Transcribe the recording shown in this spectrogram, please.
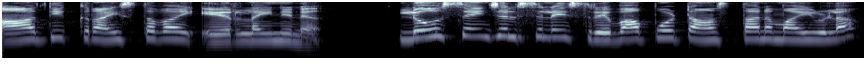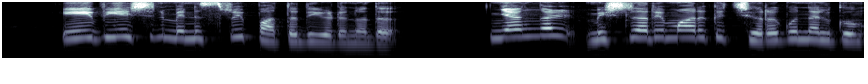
ആദ്യ ക്രൈസ്തവ എയർലൈനിന് ലോസ് ഏഞ്ചൽസിലെ സ്രെവാപോർട്ട് ആസ്ഥാനമായുള്ള ഏവിയേഷൻ മിനിസ്ട്രി പദ്ധതിയിടുന്നത്. ഞങ്ങൾ മിഷണറിമാർക്ക് ചിറകു നൽകും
